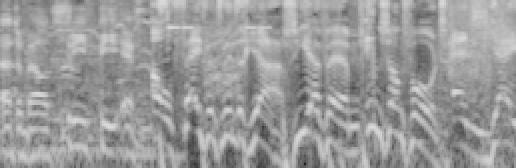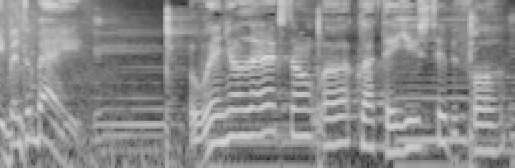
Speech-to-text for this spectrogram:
at about 3 p.m. Al 25 jaar ZFM in Zandvoort. En jij bent erbij. When your legs don't work like they used to before.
